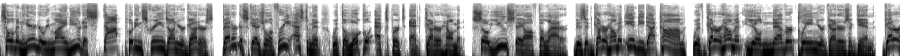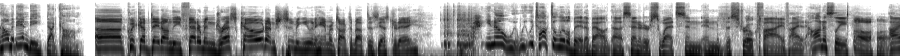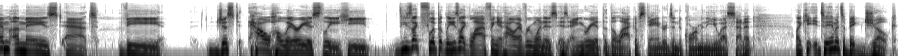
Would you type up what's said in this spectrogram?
Matt Sullivan here to remind you to stop putting screens on your gutters. Better to schedule a free estimate with the local experts at Gutter Helmet so you stay off the ladder. Visit gutterhelmetindy.com. With Gutter Helmet, you'll never clean your gutters again. Gutterhelmetindy.com. Uh, quick update on the Fetterman dress code. I'm assuming you and Hammer talked about this yesterday. You know, we, we talked a little bit about uh, Senator Sweats and, and the stroke five. I honestly, Oh. I'm amazed at the just how hilariously he he's like flippantly he's like laughing at how everyone is is angry at the, the lack of standards and decorum in the U.S. Senate. Like to him, it's a big joke.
